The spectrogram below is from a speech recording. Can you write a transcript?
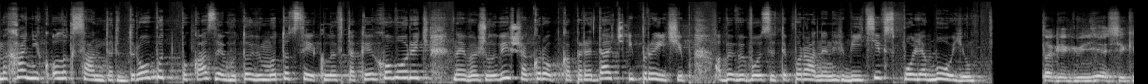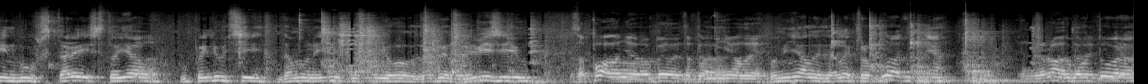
Механік Олександр Дробот показує готові мотоцикли. В таких говорить найважливіша коробка передач і причіп, аби вивозити поранених бійців з поля бою. Так як він є, як він був старий, стояв у пилюці, давно не їздив, ми його зробили ревізію. Запалення робили та поміняли Поміняли електрообладнання генератори. мотора,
